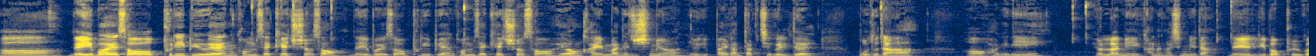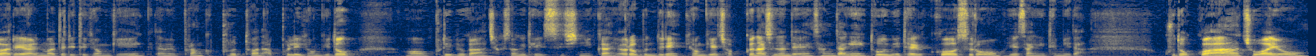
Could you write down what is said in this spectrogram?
어, 네이버에서 프리뷰엔 검색해 주셔서 네이버에서 프리뷰엔 검색해 주셔서 회원 가입만 해주시면 여기 빨간 딱지 글들 모두 다 어, 확인이 열람이 가능하십니다. 내일 리버풀과 레알 마드리드 경기, 그 다음에 프랑크푸르트와 나폴리 경기도 어, 프리뷰가 작성이 되어 있으시니까 여러분들이 경기에 접근하시는데 상당히 도움이 될 것으로 예상이 됩니다. 구독과 좋아요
